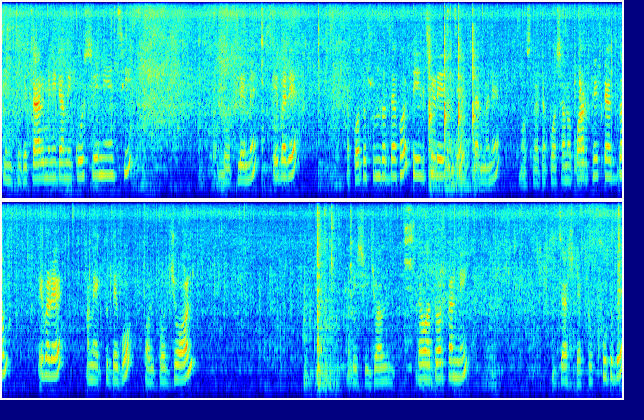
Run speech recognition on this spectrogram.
তিন থেকে চার মিনিট আমি কষিয়ে নিয়েছি। লো ফ্লেমে। এবারে কত সুন্দর দেখো, তেল ছেড়ে এসছে। তার মানে মশলাটা কষানো পারফেক্ট একদম। এবারে আমি একটু দেব অল্প জল। বেশি জল দেওয়ার দরকার নেই। জাস্ট একটু ফুটবে।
